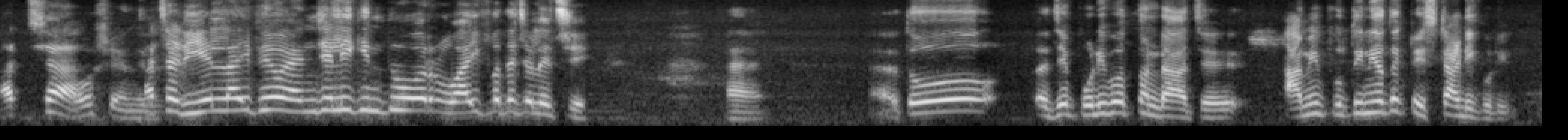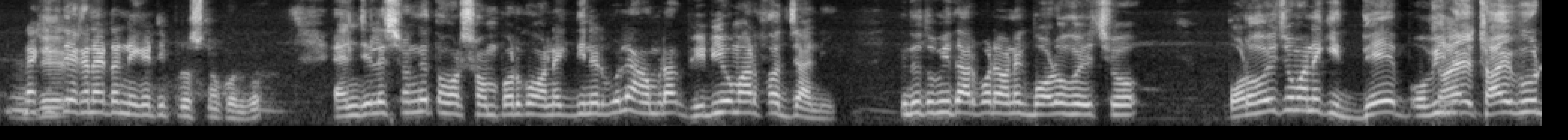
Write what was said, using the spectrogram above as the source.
আচ্ছা। অবশ্যই আচ্ছা রিয়েল লাইফেও অ্যাঞ্জেলি কিন্তু ওর ওয়াইফ হতে চলেছে। হ্যাঁ। তো যে পরিবর্তনটা আছে আমি প্রতিনিয়ত একটু স্টাডি করি। না কিন্তু এখানে একটা নেগেটিভ প্রশ্ন করব। অ্যাঞ্জেলের সঙ্গে তোমার সম্পর্ক অনেক দিনের বলে আমরা ভিডিও মারফত জানি। কিন্তু তুমি তারপরে অনেক বড় হয়েছো। বড় হয়েছো মানে কি? দেব অভিনেতা ছয়- ফুট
